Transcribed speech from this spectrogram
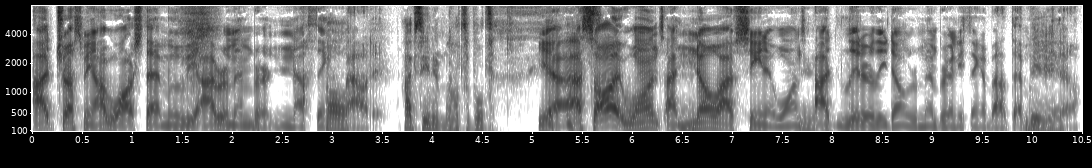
I trust me. I watched that movie. I remember nothing Oh. about it. I've seen it multiple times. Yeah, I saw it once. I know I've seen it once. I literally don't remember anything about that movie Yeah. though.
